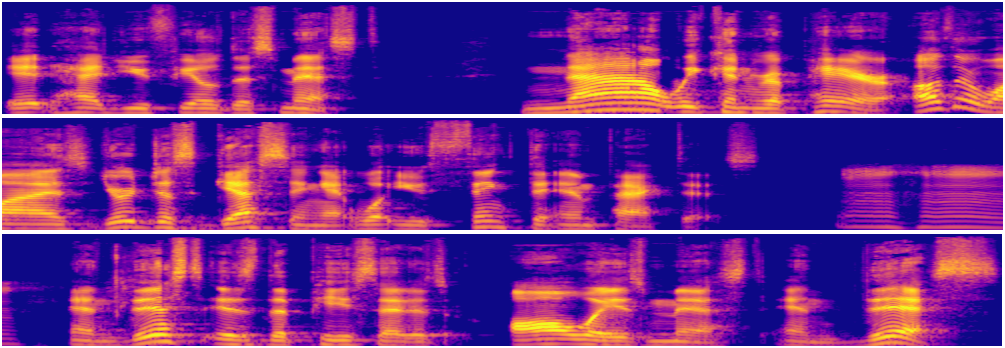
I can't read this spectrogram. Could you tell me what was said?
it had you feel dismissed. Now we can repair. Otherwise, you're just guessing at what you think the impact is. Mm-hmm. And this is the piece that is always missed. And this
